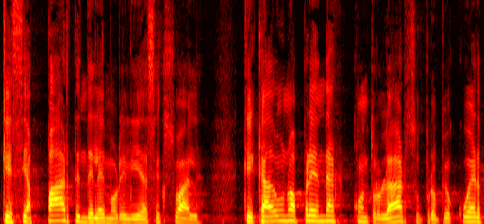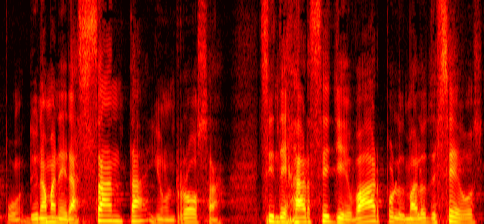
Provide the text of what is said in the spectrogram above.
que se aparten de la inmoralidad sexual, que cada uno aprenda a controlar su propio cuerpo de una manera santa y honrosa sin dejarse llevar por los malos deseos,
